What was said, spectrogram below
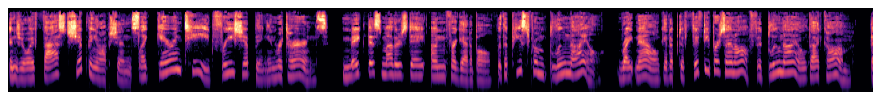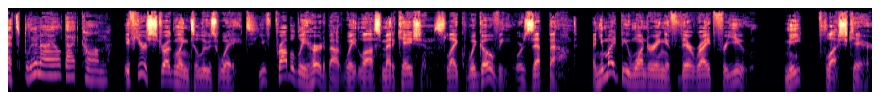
Enjoy fast shipping options like guaranteed free shipping and returns. Make this Mother's Day unforgettable with a piece from Blue Nile. Right now, get up to 50% off at BlueNile.com. That's BlueNile.com. If you're struggling to lose weight, you've probably heard about weight loss medications like Wegovy or Zepbound, and you might be wondering if they're right for you. Meet PlushCare,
